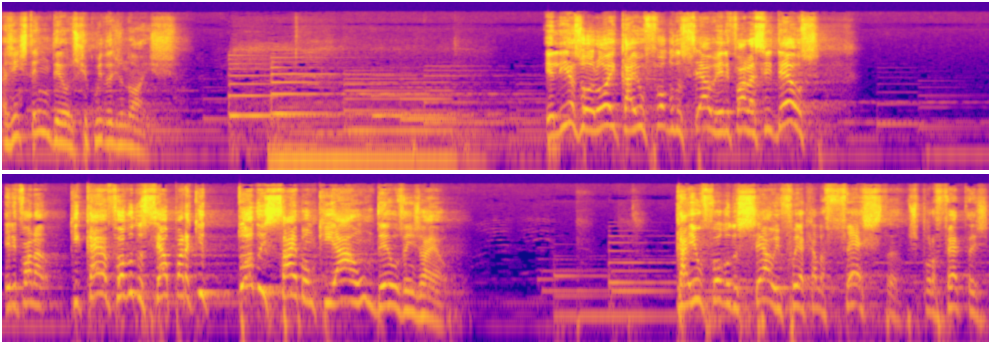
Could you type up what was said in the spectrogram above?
A gente tem um Deus que cuida de nós. Elias orou e caiu fogo do céu. E ele fala assim: Deus, ele fala que caia fogo do céu para que todos saibam que há um Deus em Israel. Caiu fogo do céu e foi aquela festa. Os profetas,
